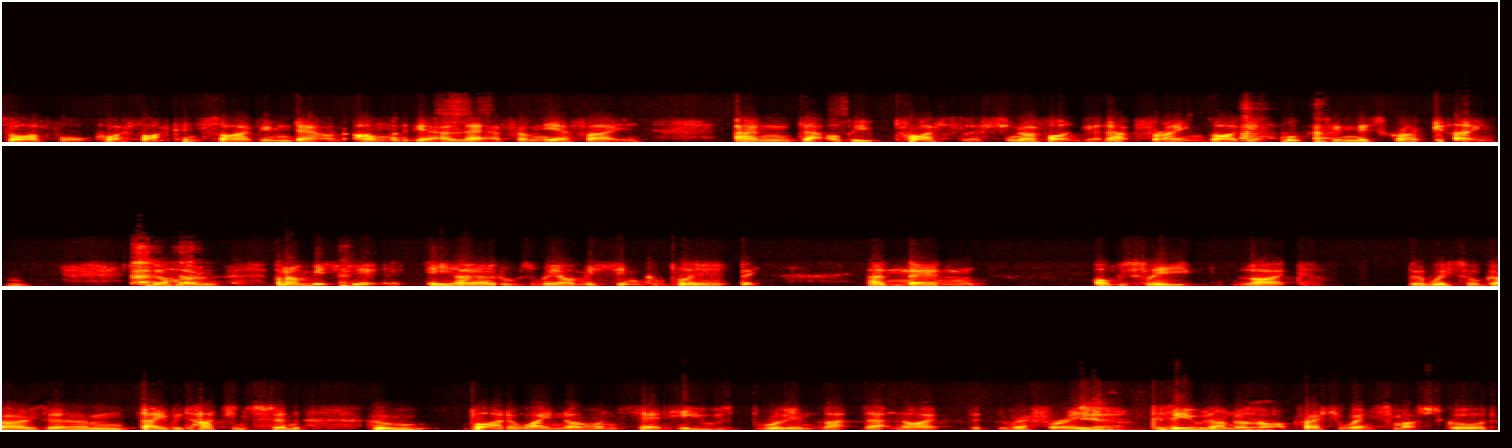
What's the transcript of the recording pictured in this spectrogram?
So I thought, well, if I can sive him down, I'm going to get a letter from the FA, and that'll be priceless. You know, if I can get that framed, I get booked in this great game. So, and I miss it. He hurdles me. I miss him completely. And then, obviously, like the whistle goes, um, David Hutchinson, who, by the way, no one said he was brilliant that, that night, the, the referee, because yeah. he was under yeah. a lot of pressure when Smush scored.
